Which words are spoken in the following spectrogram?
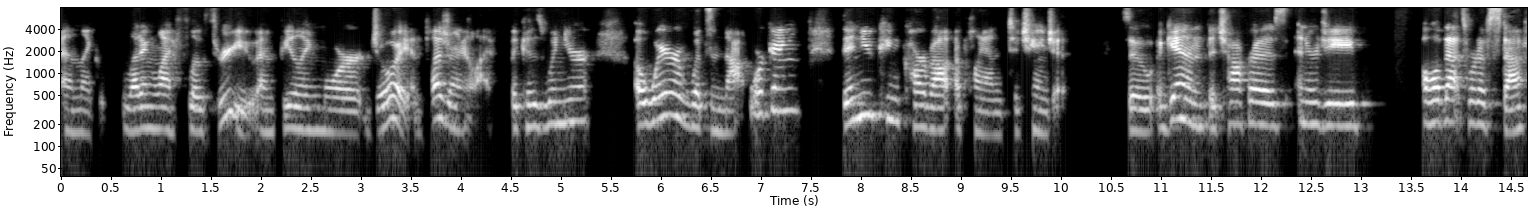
and like letting life flow through you and feeling more joy and pleasure in your life. Because when you're aware of what's not working then you can carve out a plan to change it. So again the chakras energy all of that sort of stuff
